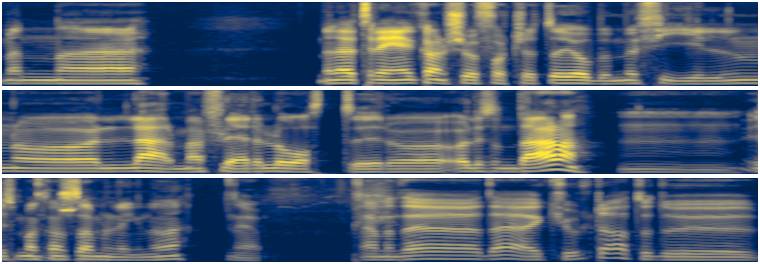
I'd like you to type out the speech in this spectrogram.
men uh, men jeg trenger kanskje å fortsette å jobbe med filen og lære meg flere låter og, og liksom der, da. Mm, Hvis man kan sammenligne det. Ja, men det, det er kult, da. At du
